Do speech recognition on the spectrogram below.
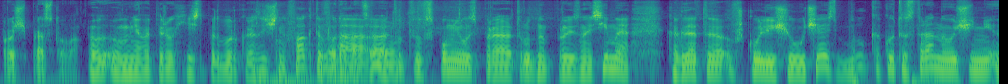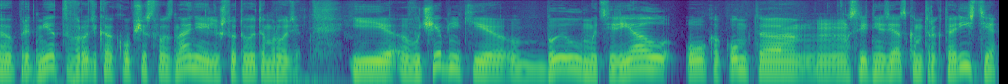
проще простого. У меня, во-первых, есть подборка различных фактов, ну, а, а тут вспомнилось про труднопроизносимое. Когда-то в школе еще участь был какой-то странный очень э, предмет, вроде как общество знания или что-то в этом роде. И в учебнике был материал о каком-то среднеазиатском трактористе,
